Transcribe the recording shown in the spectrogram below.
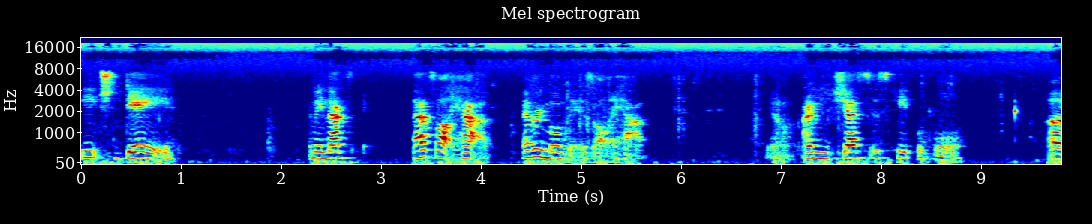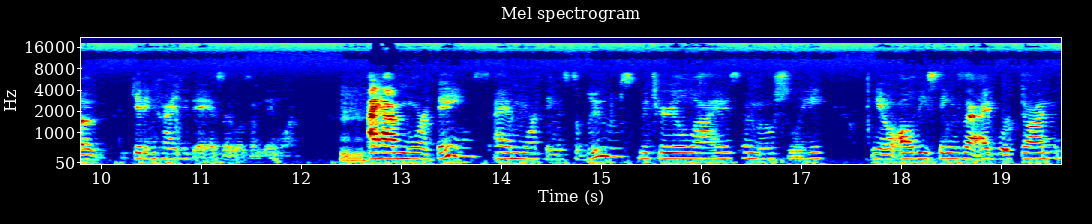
each day. I mean, that's that's all I have. Every moment is all I have. You know, I'm just as capable of getting high today as I was on day one. Mhm. I have more things. I have more things to lose, material wise, emotionally. You know, all these things that I've worked on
